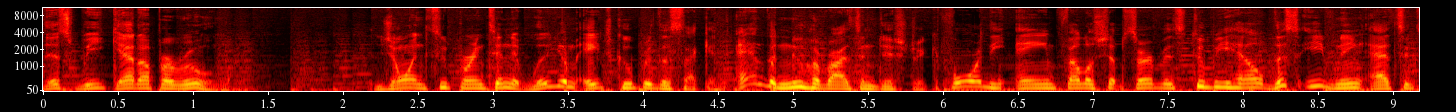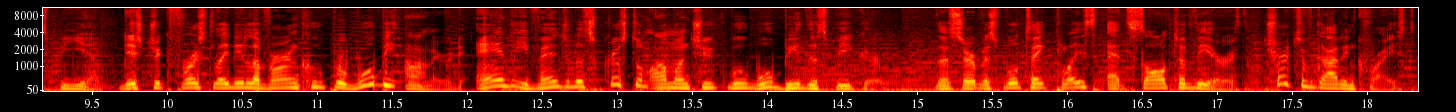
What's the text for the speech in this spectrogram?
this week at Upper Room. Join Superintendent William H. Cooper II and the New Horizon District for the AIM Fellowship Service to be held this evening at 6 p.m. District First Lady Laverne Cooper will be honored, and Evangelist Crystal Amanchukwu will be the speaker. The service will take place at Salt of the Earth, Church of God in Christ,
